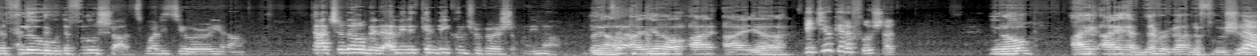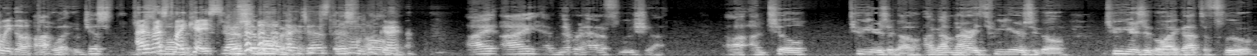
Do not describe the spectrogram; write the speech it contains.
the flu the flu shots. What is your you know touch a little bit? I mean, it can be controversial, you know. But, you know, uh, I, you know, I, I, uh, Did you get a flu shot? you know, I, I have never gotten a flu shot. There we go. Uh, what, just, just I a rest my case. just just a a moment, moment. just Just a moment. Okay. I, I have never had a flu shot uh, until two years ago. I got married three years ago. Two years ago, I got the flu,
